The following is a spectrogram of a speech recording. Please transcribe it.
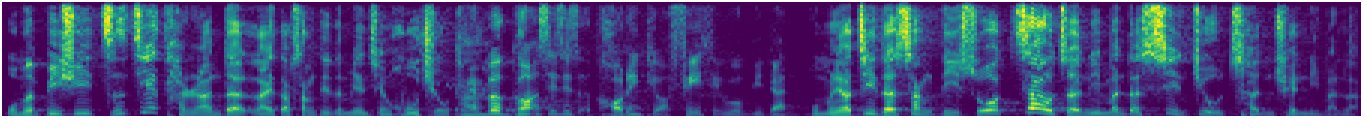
我们必须直接坦然的来到上帝的面前呼求他。 Remember, God says it's according to your faith, it will be done. 我们要记得，上帝说：“照着你们的信就成全你们了。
